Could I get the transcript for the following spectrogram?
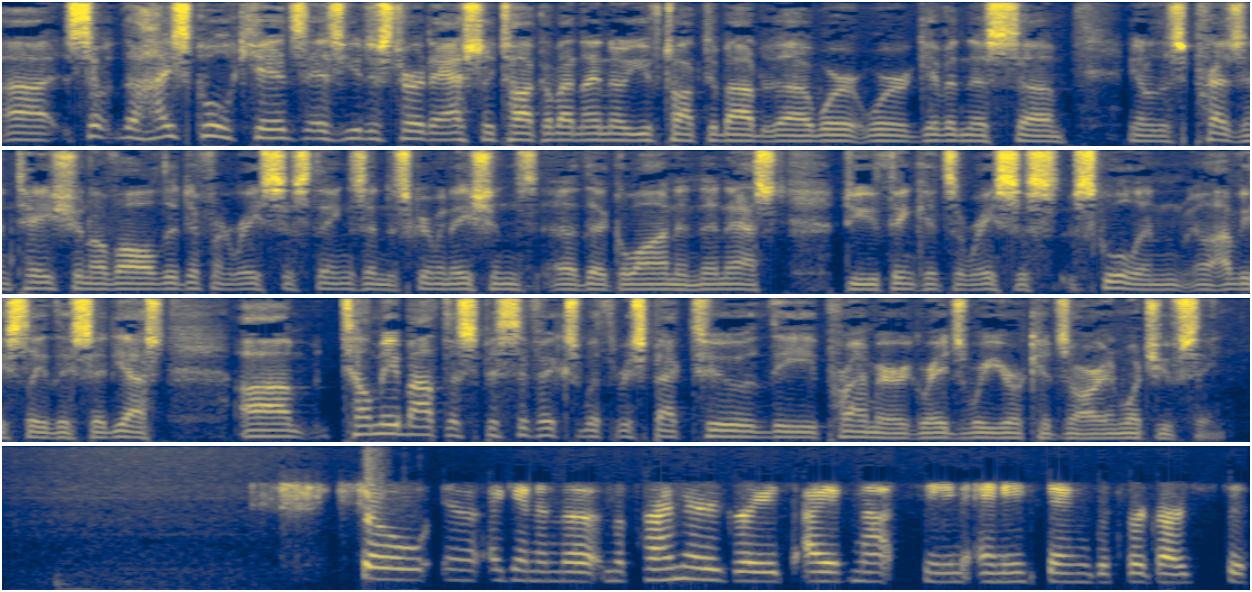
uh, so the high school kids, as you just heard Ashley talk about, and I know you've talked about, uh, we're we're given this um, you know this presentation of all the different racist things and discriminations uh, that go on, and then asked, do you think it's a racist school? And obviously they said yes. Um, tell me about the specifics with respect to the primary grades where your kids are and what you've seen. So uh, again, in the in the primary grades, I have not seen anything with regards to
